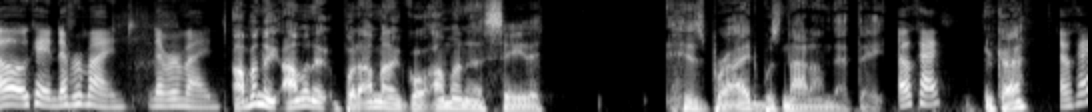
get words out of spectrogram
oh, okay. Never mind. Never mind. I'm gonna, I'm gonna, but I'm gonna go. I'm gonna say that his bride was not on that date. Okay. Okay. Okay.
